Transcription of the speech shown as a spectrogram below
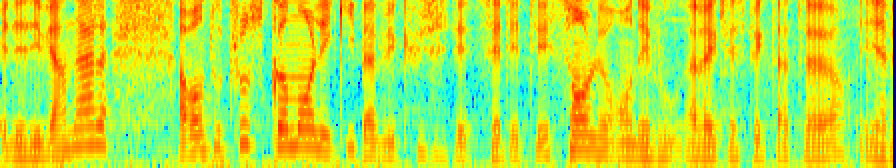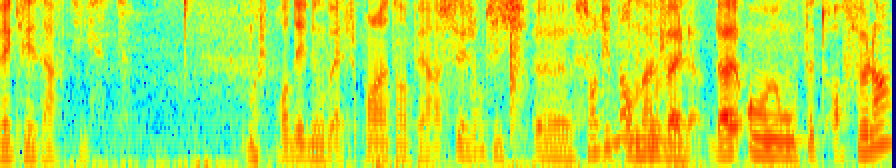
et des Hivernales. Avant toute chose, comment l'équipe a vécu cet été sans le rendez-vous avec les spectateurs et avec les artistes? Moi, je prends des nouvelles, je prends la température. C'est gentil. Euh, c'est gentil pour Normal. une nouvelle. Euh, On, on fait orphelin,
